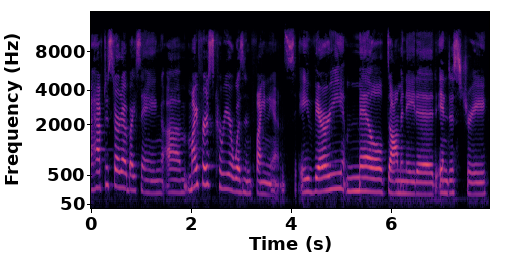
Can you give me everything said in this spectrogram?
I have to start out by saying um, my first career was in finance, a very male dominated industry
